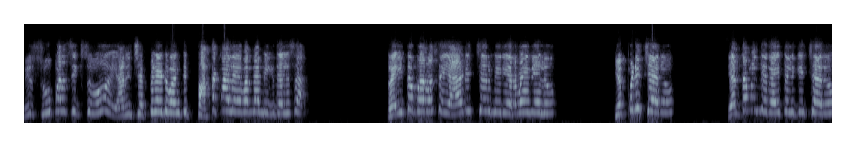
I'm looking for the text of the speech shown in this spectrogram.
మీరు సూపర్ సిక్స్ అని చెప్పినటువంటి పథకాలు ఏమన్నా మీకు తెలుసా? రైతు భరోసా యాడిచ్చారు మీరు ఇరవై వేలు. ఎప్పుడు ఇచ్చారు ఎంతమంది రైతులకి ఇచ్చారు?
